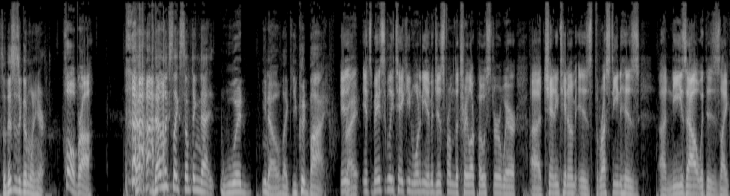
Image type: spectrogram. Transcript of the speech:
So this is a good one here. Oh, brah. That that looks like something that would you know like you could buy, It, right? It's basically taking one of the images from the trailer poster where uh, Channing Tatum is thrusting his uh, knees out with his like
